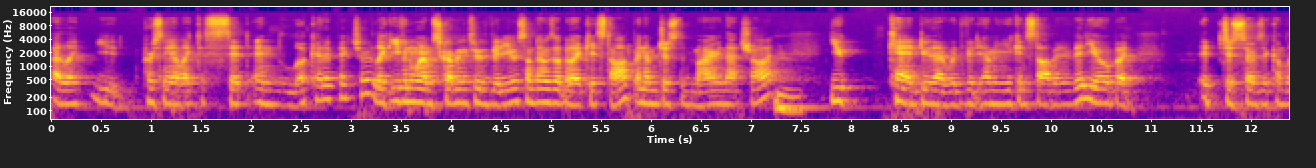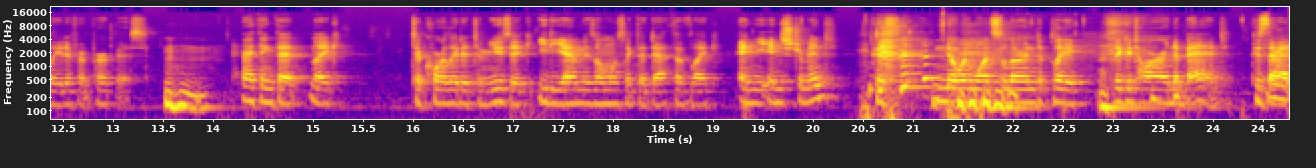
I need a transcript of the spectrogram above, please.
I like you personally I like to sit and look at a picture. Like even when I'm scrubbing through the video, sometimes I'll be like, okay, stop and I'm just admiring that shot. Mm. You can't do that with video. I mean you can stop it in video, but it just serves a completely different purpose. Mm-hmm. And I think that like to correlate it to music, EDM is almost like the death of like any instrument because no one wants to learn to play the guitar in the band because that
